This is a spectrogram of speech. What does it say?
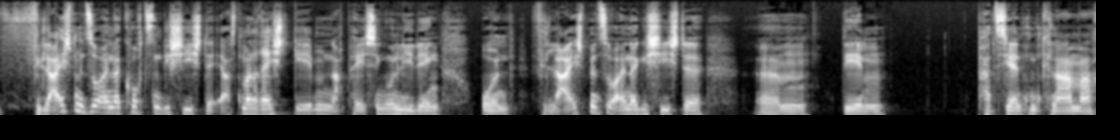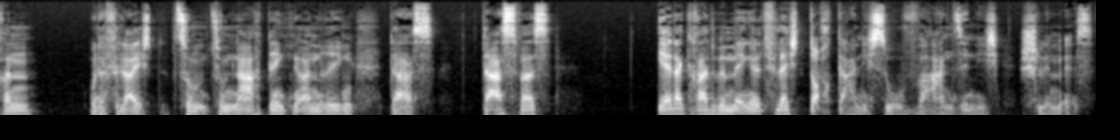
vielleicht mit so einer kurzen Geschichte erstmal recht geben nach Pacing und Leading und vielleicht mit so einer Geschichte ähm, dem Patienten klar machen oder vielleicht zum, zum Nachdenken anregen, dass das, was er da gerade bemängelt, vielleicht doch gar nicht so wahnsinnig schlimm ist.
